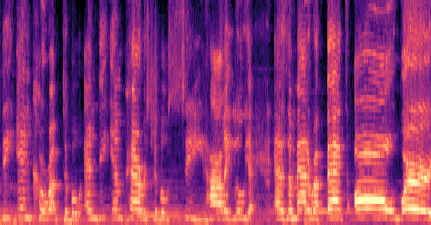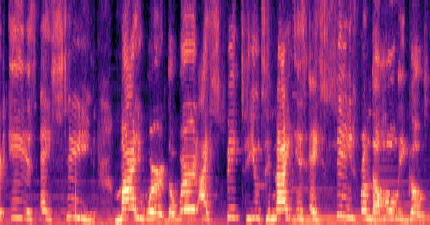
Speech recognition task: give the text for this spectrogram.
the incorruptible and the imperishable seed. Hallelujah. As a matter of fact, all word is a seed. My word, the word I speak to you tonight, is a seed from the Holy Ghost.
